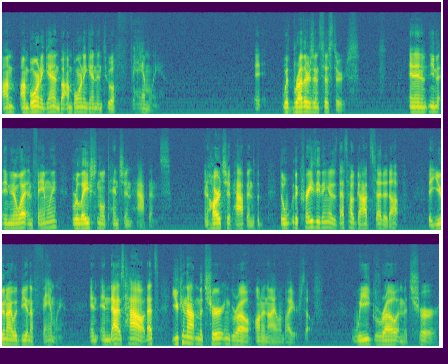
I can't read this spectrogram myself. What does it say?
I'm I'm born again, but I'm born again into a family. It, with brothers and sisters. And, in, you know, and you know what? In family, relational tension happens. And hardship happens. But the, the crazy thing is that's how God set it up. That you and I would be in a family. And, and that's how. That's you cannot mature and grow on an island by yourself. We grow and mature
